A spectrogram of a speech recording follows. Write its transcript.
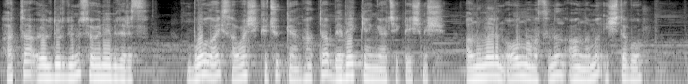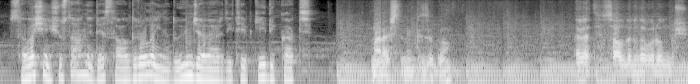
hatta öldürdüğünü söyleyebiliriz. Bu olay savaş küçükken hatta bebekken gerçekleşmiş. Anıların olmamasının anlamı işte bu. Savaşın şu sahnede saldırı olayını duyunca verdiği tepkiye dikkat. Maraşlı'nın kızı bu. Evet, saldırıda vurulmuş.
